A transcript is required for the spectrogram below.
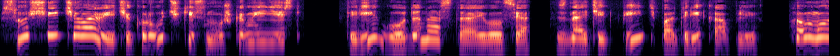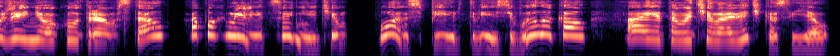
Сущий человечек, ручки с ножками есть. Три года настаивался, значит, пить по три капли. Муженек утром встал, а похмелиться нечем. Он спирт весь вылокал, а этого человечка съел.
